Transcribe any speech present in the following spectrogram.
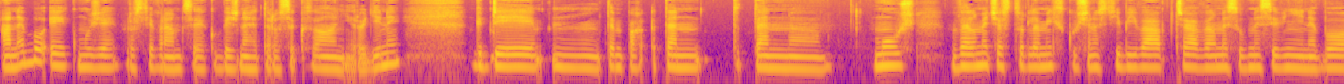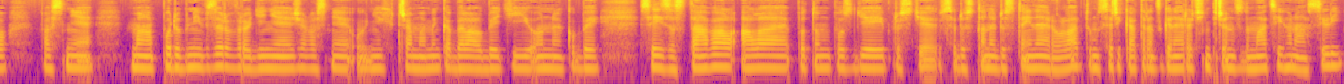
anebo i k muži prostě v rámci jako běžné heterosexuální rodiny, kdy mm, ten, ten, ten muž velmi často dle mých zkušeností bývá třeba velmi submisivní nebo vlastně má podobný vzor v rodině, že vlastně u nich třeba maminka byla obětí, on jakoby se jí zastával, ale potom později prostě se dostane do stejné role. Tomu se říká transgenerační přenos domácího násilí.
